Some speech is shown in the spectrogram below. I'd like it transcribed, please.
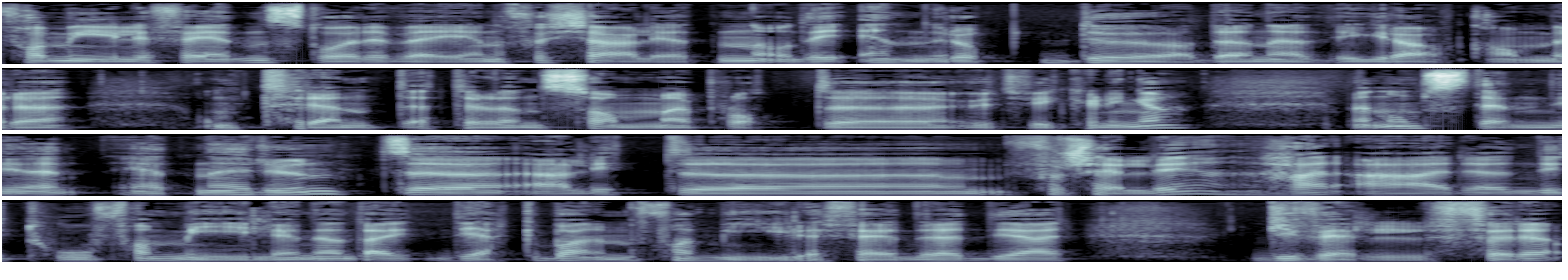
Familiefeden står i veien for kjærligheten, og de ender opp døde nede i gravkammeret omtrent etter den samme utviklinga. Men omstendighetene rundt eh, er litt uh, forskjellige. Her er de to familiene De er ikke bare med familiefedre, de er gvelfere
